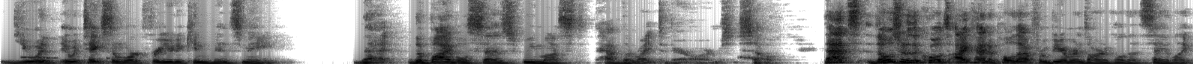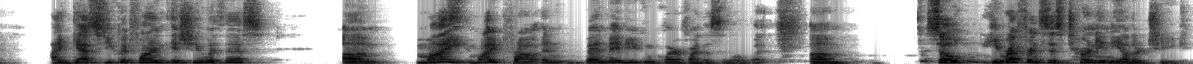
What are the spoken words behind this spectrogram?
you would it would take some work for you to convince me that the Bible says we must have the right to bear arms. So that's those are the quotes I kind of pulled out from Biermann's article that say like I guess you could find issue with this. Um, my my pro and Ben, maybe you can clarify this a little bit. Um, so he references turning the other cheek,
